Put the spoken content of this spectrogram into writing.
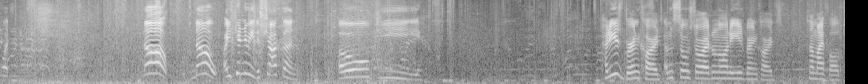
What? No! No! Are you kidding me? The shotgun! OP. How do you use burn cards? I'm so sorry, I don't know how to use burn cards. It's not my fault.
